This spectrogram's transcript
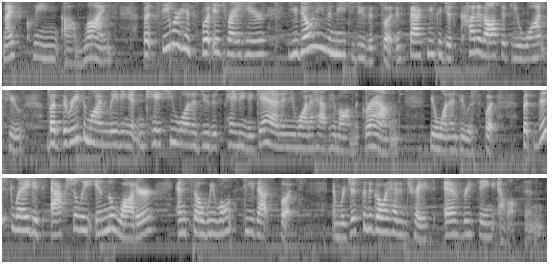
nice clean um, lines. But see where his foot is right here? You don't even need to do the foot. In fact, you could just cut it off if you want to. But the reason why I'm leaving it in case you want to do this painting again and you want to have him on the ground, you'll want to do his foot. But this leg is actually in the water and so we won't see that foot. And we're just going to go ahead and trace everything else. And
